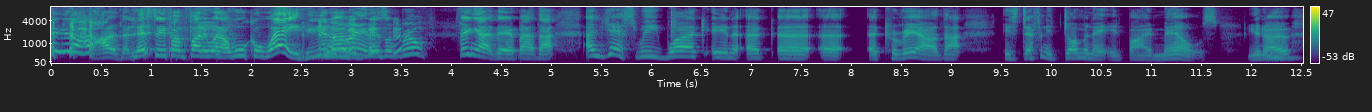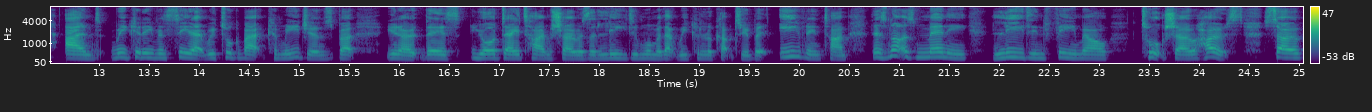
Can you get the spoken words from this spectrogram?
You know, let's see if I'm funny when I walk away. You know what I mean? There's a real thing out there about that. And yes, we work in a, a, a, a career that is definitely dominated by males, you know, and we could even see that we talk about comedians, but you know, there's your daytime show as a leading woman that we can look up to, but evening time, there's not as many leading female talk show hosts. So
